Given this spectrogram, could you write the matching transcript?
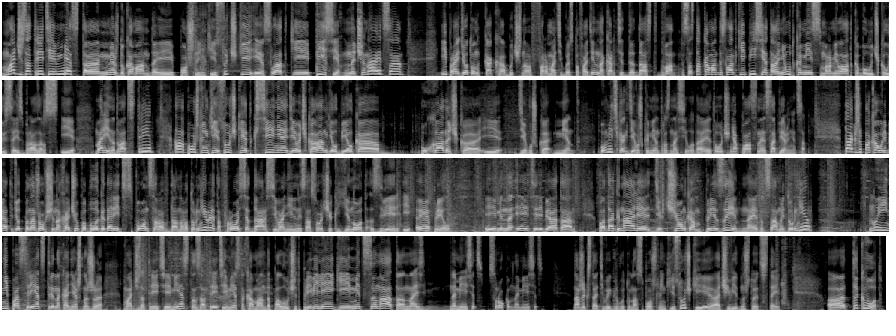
Матч за третье место между командой пошленькие сучки и сладкие писи начинается. И пройдет он, как обычно, в формате Best of 1 на карте The Dust 2. Состав команды «Сладкие писи» — это Анютка, Мисс, Мармеладка, Булочка, Лысая из Brazzers и Марина 23. А пошленькие сучки — это Ксения, Девочка-Ангел, Белка, Буханочка и Девушка-Мент. Помните, как девушка-мент разносила, да? Это очень опасная соперница. Также, пока у ребят идет поножовщина, хочу поблагодарить спонсоров данного турнира. Это Фрося, Дарси, Ванильный Сосочек, Енот, Зверь и Эприл. Именно эти ребята подогнали девчонкам призы на этот самый турнир. Ну и непосредственно, конечно же, матч за третье место. За третье место команда получит привилегии мецената на, на месяц, сроком на месяц. Ножи, кстати, выигрывают у нас пошленькие сучки, и очевидно, что это стей. А, так вот.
